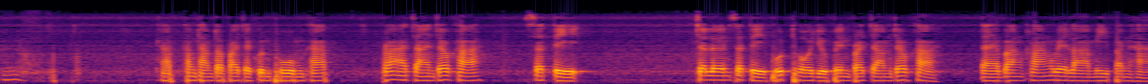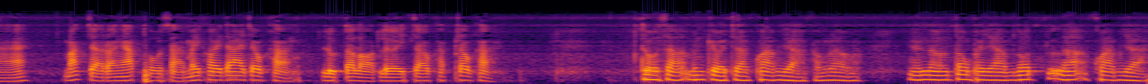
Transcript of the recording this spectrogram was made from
ๆครับคำถามต่อไปจากคุณภูมิครับ พระอาจารย์เจ้าคะสติเจริญสติพุทโธอยู่เป็นประจำเจ้าค่ะ แต่บางครั้งเวลามีปัญหา มักจะระงับโทสะไม่ค่อยได้เจ้าค่ะ หลุดตลอดเลยเจ้าเจ้าค่ะ โทสะมันเกิดจากความอยากของเรางั้นเราต้องพยายามลดละความอยาก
